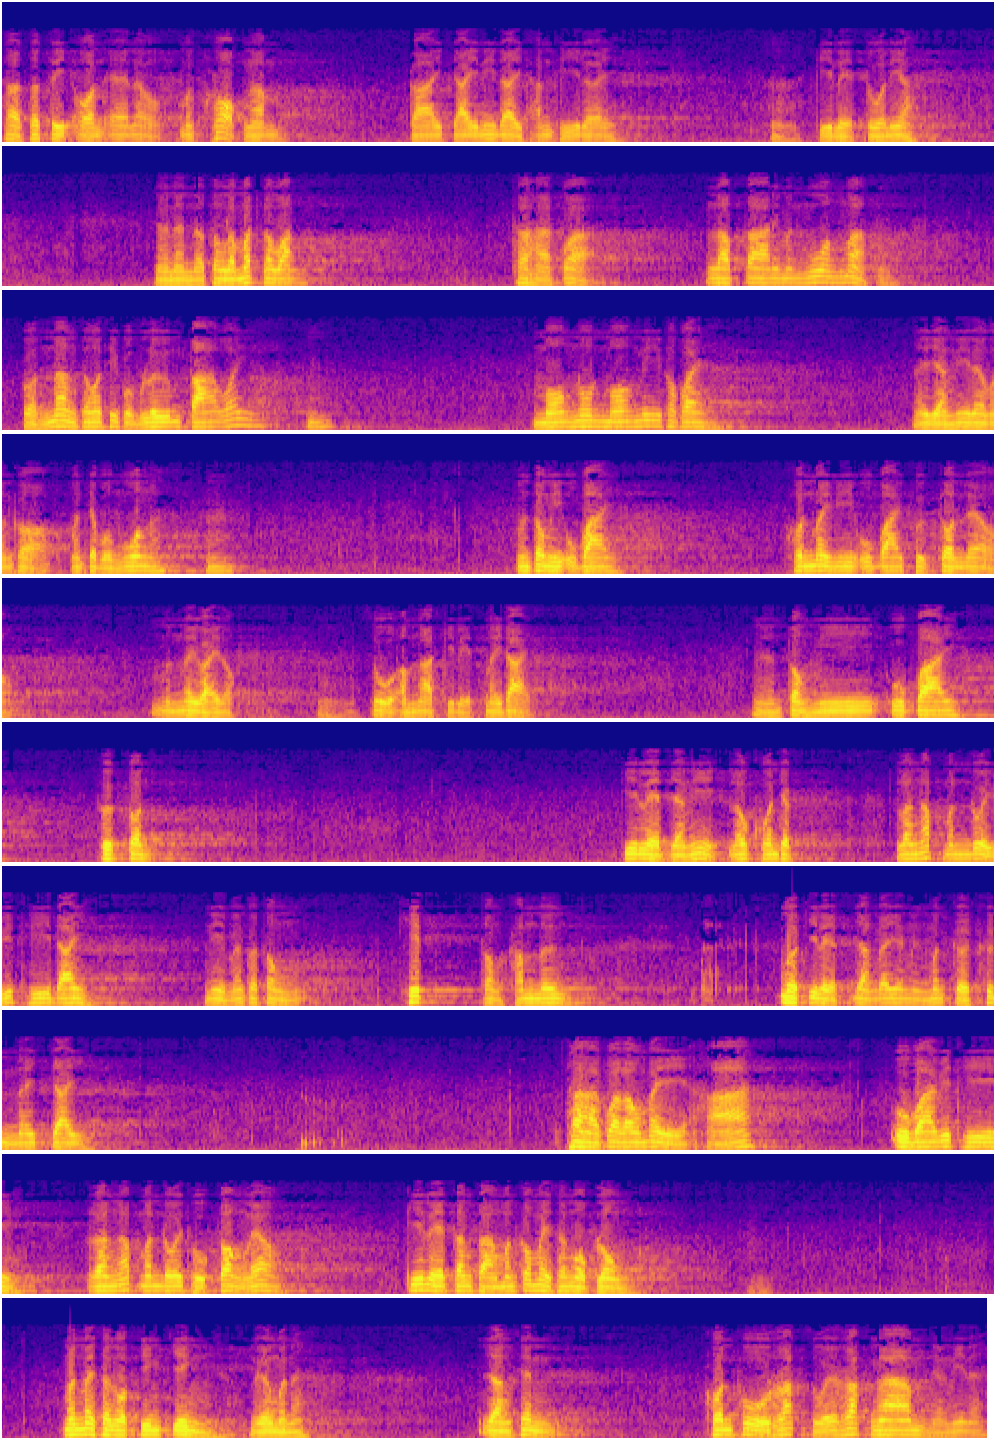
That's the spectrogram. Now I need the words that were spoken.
ถ้าสติอ่อนแอแล้ว มันครอบงำกายใจนี่ได้ทันทีเลยกิเลสตัวเนี้ย ดังนั้นเราต้องระมัดระวัง ถ้าหากว่าหลับตาเนี่ยมันง่วงมากก่อนนั่งสมาธิผมลืมตาไว้ มองโน้นมองนี่เข้าไปอย่างนี้แล้วมันก็มันจะบ่ง่วงนะมันต้องมีอุบาย คนไม่มีอุบายฝึกตนแล้ว มันไม่ไหวหรอก สู้อำนาจกิเลสไม่ได้ ต้องมีอุบายฝึกตน กิเลสอย่างนี้เราควรจะระงับมันด้วยวิธีใด นี่มันก็ต้องคิดต้องคำนึง เมื่อกิเลสอย่างใดอย่างหนึ่งมันเกิดขึ้นในใจ ถ้าหากว่าเราไม่หาอุบายวิธีระงงับมันโดยถูกต้องแล้ว กิเลสต่าง ๆ มันก็ไม่สงบลง มันไม่สงบจริง ๆ เรื่องมันนะ อย่างเช่น คนผู้รักสวยรักงามอย่างนี้นะ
